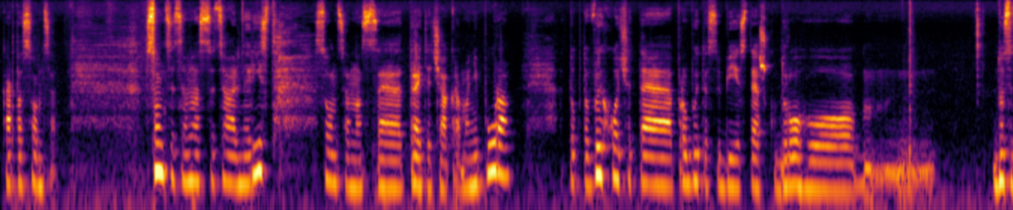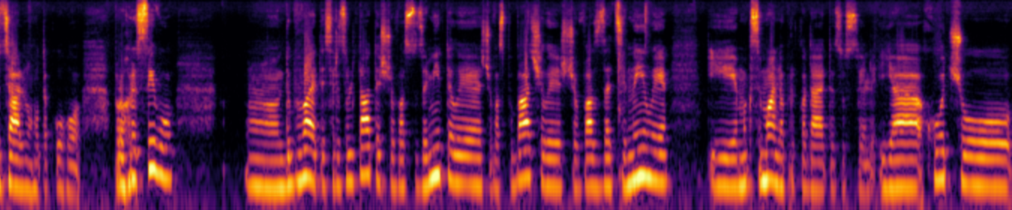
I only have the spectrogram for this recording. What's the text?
карта Сонця. Сонце це в нас соціальний ріст. Сонце в нас це третя чакра маніпура. Тобто ви хочете пробити собі стежку, дорогу до соціального такого прогресиву. Е, Добиваєтесь результати, що вас замітили, що вас побачили, що вас зацінили, і максимально прикладаєте зусиль. Я хочу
